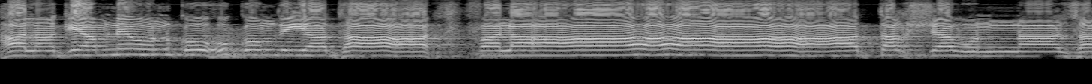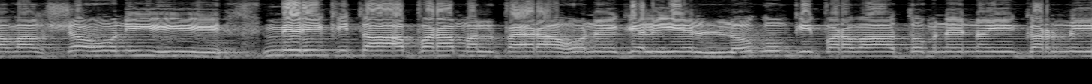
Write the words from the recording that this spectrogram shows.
हालाँकि हमने उनको हुक्म दिया था, फला तख्शवनी मेरी किताब पर अमल पैरा होने के लिए लोगों की परवाह तुमने नहीं करनी।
